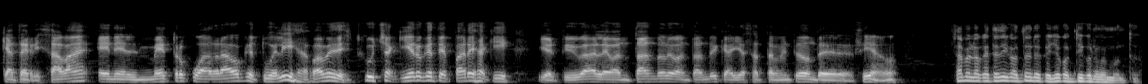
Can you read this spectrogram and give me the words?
que aterrizaban en el metro cuadrado que tú elijas, ¿vale? Escucha, quiero que te pares aquí. Y el tío iba levantando, levantando y caía exactamente donde decía, ¿no? ¿Sabes lo que te digo, Antonio? Que yo contigo no me monto.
